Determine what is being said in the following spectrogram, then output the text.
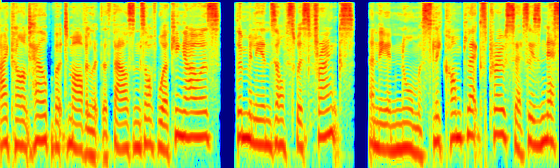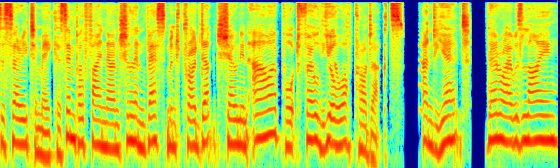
I can't help but marvel at the thousands of working hours, the millions of Swiss francs, and the enormously complex processes necessary to make a simple financial investment product shown in our portfolio of products. And yet, there I was lying,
